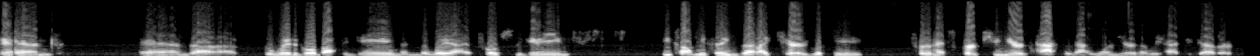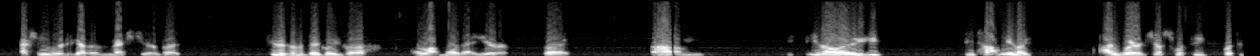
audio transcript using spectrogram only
and and uh, the way to go about the game and the way I approach the game. He taught me things that I carried with me for the next 13 years after that one year that we had together. Actually, we were together next year, but he was in the big leagues a, a lot more that year. But, um, you know, he, he taught me like I wear just what the, what the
